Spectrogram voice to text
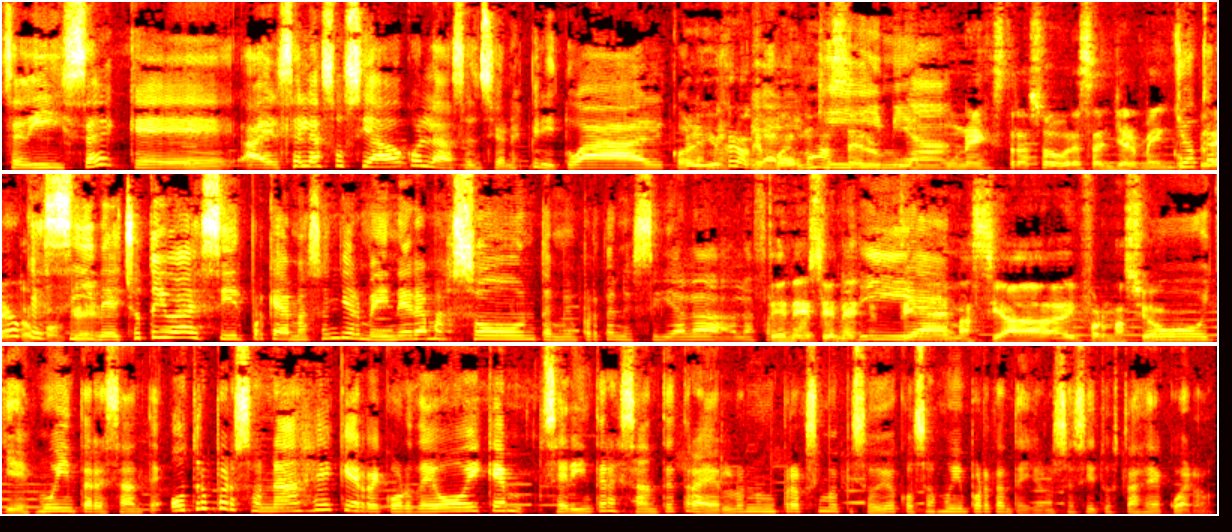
Se dice que a él se le ha asociado con la ascensión espiritual, con Pero la yo creo que podemos hacer un, extra sobre San Germain Yo completo. creo que porque sí, de hecho te iba a decir, porque además Saint Germain era masón, también pertenecía a la, a la tiene, tiene, tiene demasiada información. Oye, es muy interesante. Otro personaje que recordé hoy que sería interesante traerlo en un próximo episodio de cosas muy importantes, yo no sé si tú estás de acuerdo,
